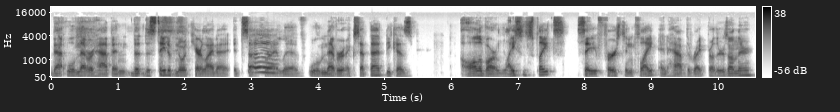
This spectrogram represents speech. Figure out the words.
that will never happen. The the state of North Carolina itself, where I uh. live, will never accept that because all of our license plates say first in flight and have the Wright brothers on there.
